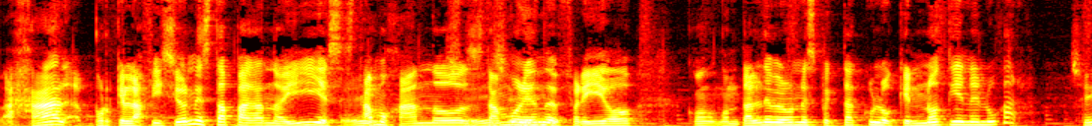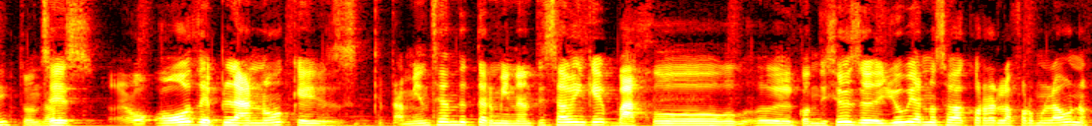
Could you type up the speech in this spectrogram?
Ajá, porque la afición está pagando ahí, se está mojando, se está muriendo de frío, con, tal de ver un espectáculo que no tiene lugar. Sí, Entonces, o, de plano, que, también sean determinantes, saben que bajo eh, condiciones de lluvia no se va a correr la Fórmula 1.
